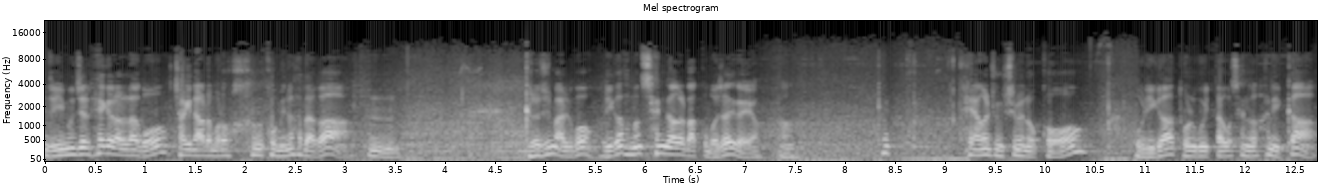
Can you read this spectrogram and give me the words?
이제 이 문제를 해결하려고 자기 나름으로 고민을 하다가, 음, 그러지 말고 우리가 한번 생각을 바꿔보자 이거예요. 어. 태양을 중심에 놓고 우리가 돌고 있다고 생각하니까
